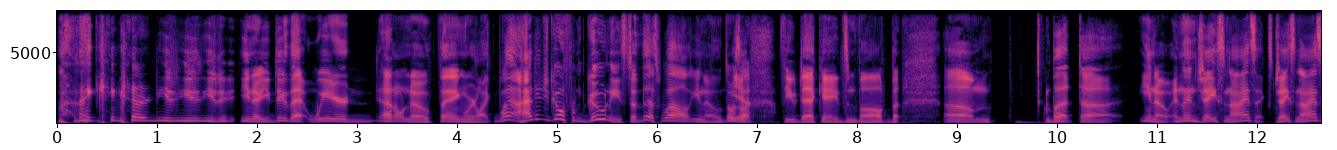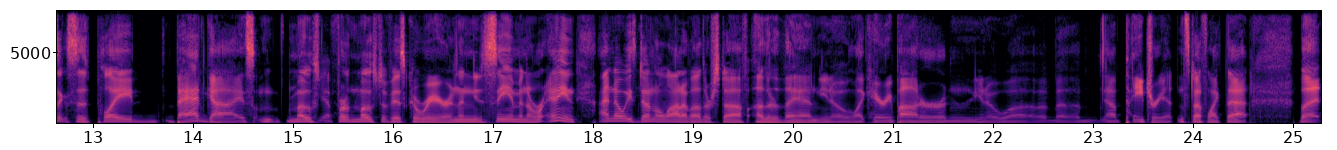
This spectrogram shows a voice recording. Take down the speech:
Like you, you you you know you do that weird I don't know thing where you're like wow how did you go from Goonies to this well you know there was Yeah. a few decades involved but um but uh you know and then Jason Isaacs Jason Isaacs has played bad guys most Yep. for most of his career and then you see him in a I mean I know he's done a lot of other stuff other than you know like Harry Potter and you know uh, uh, uh, Patriot and stuff like that but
